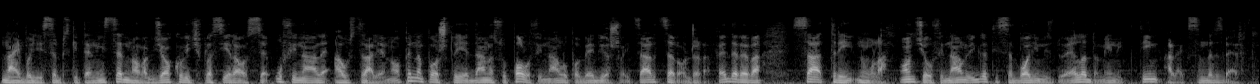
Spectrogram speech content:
Najbolji srpski teniser Novak Đoković plasirao se u finale Australijan Opena, pošto je danas u polufinalu pobedio švajcarca Rodgera Federera sa 3-0. On će u finalu igrati sa boljim iz duela Dominik Tim Aleksandar Zverev.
